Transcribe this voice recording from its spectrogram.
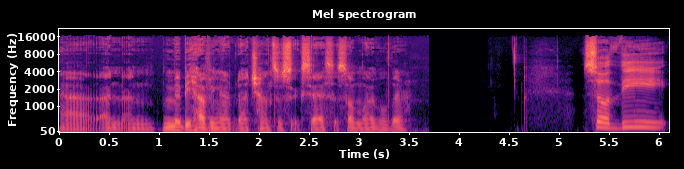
Uh, and and maybe having a, a chance of success at some level there. So the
